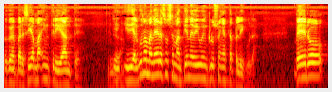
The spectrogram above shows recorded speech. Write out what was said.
lo que me parecía más intrigante. Y, y de alguna manera eso se mantiene vivo incluso en esta película. Pero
